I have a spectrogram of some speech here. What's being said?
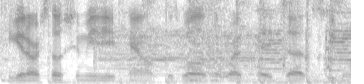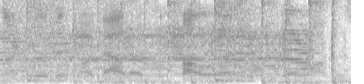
to get our social media accounts as well as our webpage up so you can learn a little bit more about us and follow us as go along.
